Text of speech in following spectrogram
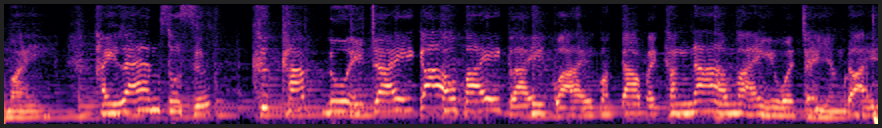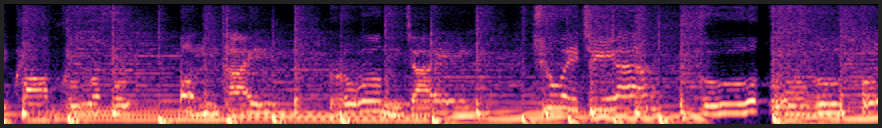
ใหม่ไทยแลนด์สู้ศึก คึกคักด้วยใจก้าวไปไกลกว่ากว่าก้าวไปข้างหน้าไม่ว่าจะอย่างไรครอบครัวฟุตบอลไทย ร่วมใจ ช่วยเชียร์ฮู้ฮู้ฮู้ฮู้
